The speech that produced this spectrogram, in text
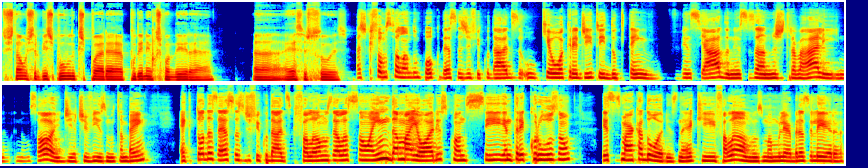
estão os serviços públicos para poderem responder a, a, essas pessoas? Acho que fomos falando um pouco dessas dificuldades. O que eu acredito e do que tem vivenciado nesses anos de trabalho, e não só, e de ativismo também, é que todas essas dificuldades que falamos, elas são ainda maiores quando se entrecruzam esses marcadores, né, que falamos, uma mulher brasileira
